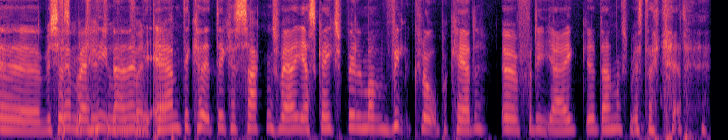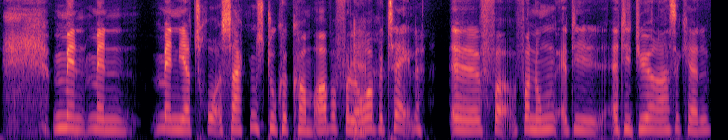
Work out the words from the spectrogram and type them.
Øh, hvis jeg skal være 25.000 helt ærlig. Ja, men det kan, det kan sagtens være. Jeg skal ikke spille mig vildt klog på katte, øh, fordi jeg er ikke øh, Danmarksmester i katte. men, men, men jeg tror sagtens, du kan komme op og få lov Ja. at betale øh, for, for nogle af de, af de dyre racekatte.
